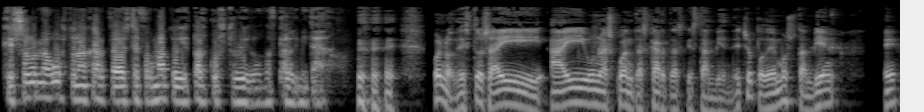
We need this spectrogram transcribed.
que solo me gusta una carta de este formato y es para construido, no es para limitado. bueno, de estos hay, hay unas cuantas cartas que están bien. De hecho, podemos también eh,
